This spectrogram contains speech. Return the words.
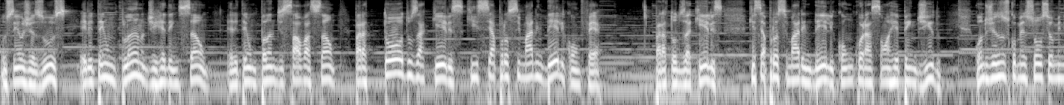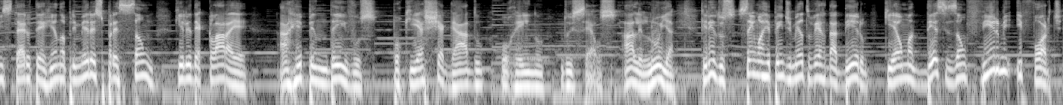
O Senhor Jesus, ele tem um plano de redenção, ele tem um plano de salvação para todos aqueles que se aproximarem dele com fé para todos aqueles que se aproximarem dele com um coração arrependido. Quando Jesus começou o seu ministério terreno, a primeira expressão que ele declara é: Arrependei-vos, porque é chegado o reino dos céus. Aleluia! Queridos, sem um arrependimento verdadeiro, que é uma decisão firme e forte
